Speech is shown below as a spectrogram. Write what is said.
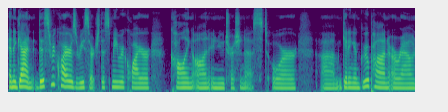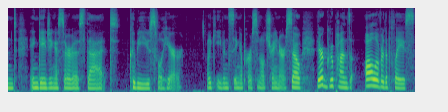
And again, this requires research. This may require calling on a nutritionist or um, getting a Groupon around engaging a service that could be useful here, like even seeing a personal trainer. So there are Groupons all over the place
